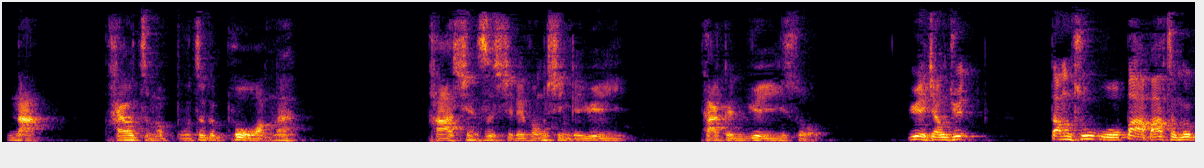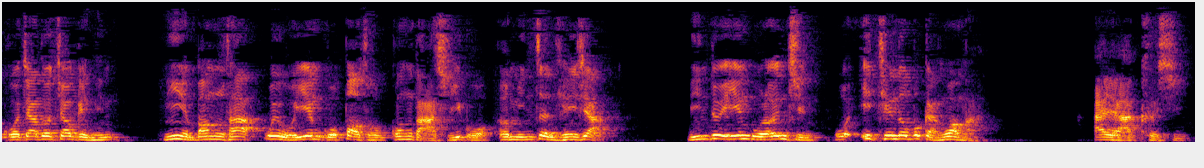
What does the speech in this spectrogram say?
那他要怎么补这个破网呢？他先是写了一封信给乐毅，他跟乐毅说：“乐将军，当初我爸把整个国家都交给您，你也帮助他为我燕国报仇，攻打齐国而名震天下。您对燕国的恩情，我一天都不敢忘啊！哎呀，可惜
